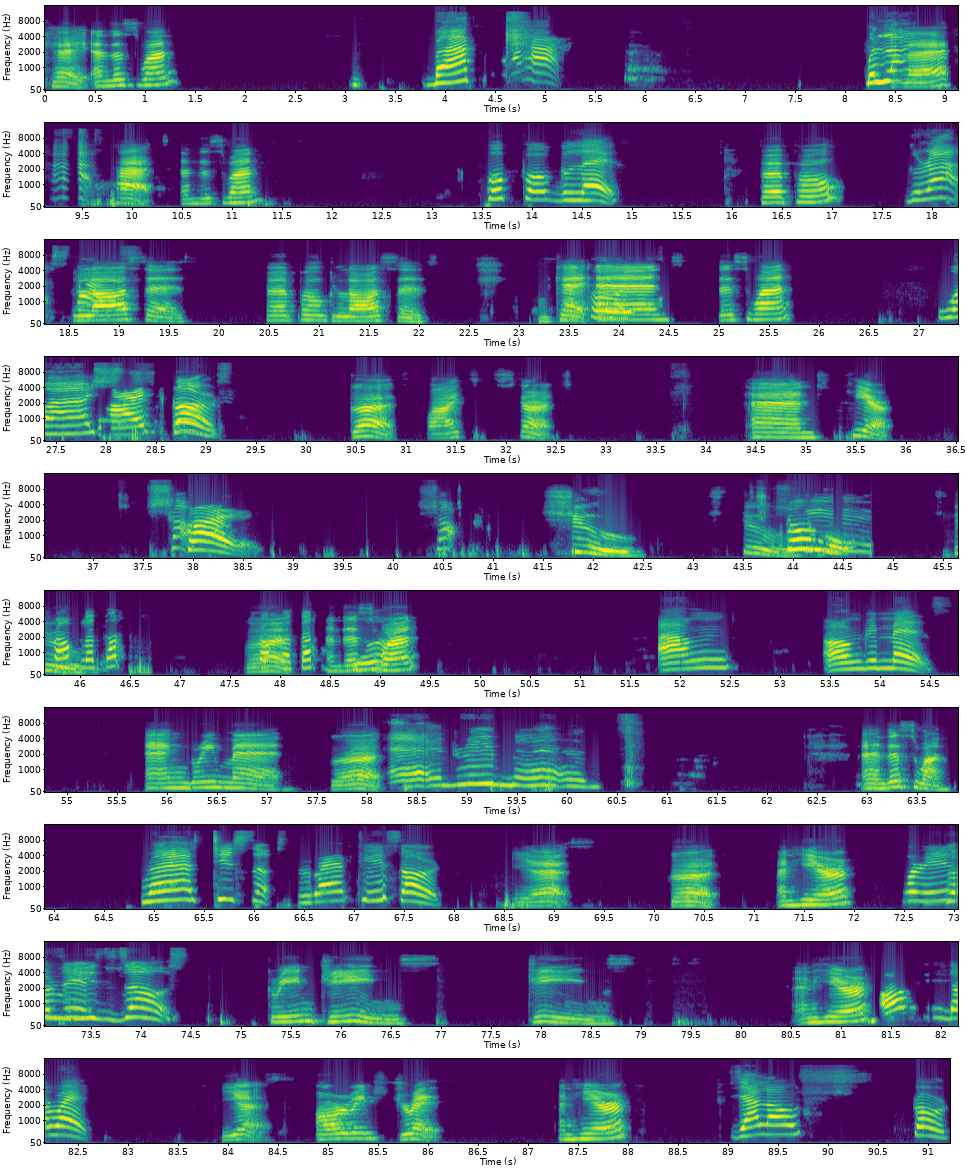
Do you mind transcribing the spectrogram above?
Okay, and this one? Black hat. Black hat. And this one? purple glass. Purple Grass. glasses. Purple glasses. Okay, Purple. and this one? White, White skirt. Good. White skirt. And here, Shirt. Shirt. shoe. Shoe. Shoe. Shoe. Chocolate. Good. And this one? Ang angry man. Angry man. Good. Angry man. And this one? Red t-shirt. Red t-shirt. Yes. Good. And here, Green jeans. green jeans. Jeans. And here, The red. yes, orange dress. And here, Yellow shirt.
